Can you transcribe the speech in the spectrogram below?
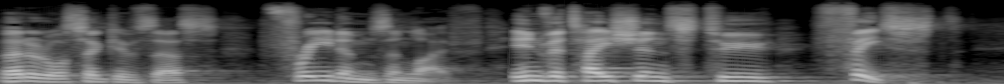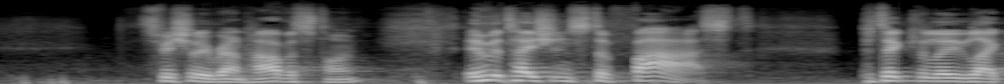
but it also gives us freedoms in life, invitations to feast, especially around harvest time, invitations to fast, particularly like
